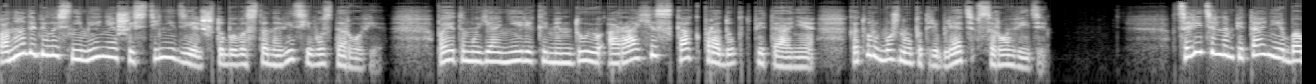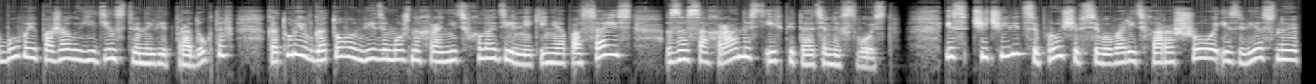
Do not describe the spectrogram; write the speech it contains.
Понадобилось не менее шести недель, чтобы восстановить его здоровье. Поэтому я не рекомендую арахис как продукт питания, который можно употреблять в сыром виде. В целительном питании бобовые, пожалуй, единственный вид продуктов, которые в готовом виде можно хранить в холодильнике, не опасаясь за сохранность их питательных свойств. Из чечевицы проще всего варить хорошо известную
